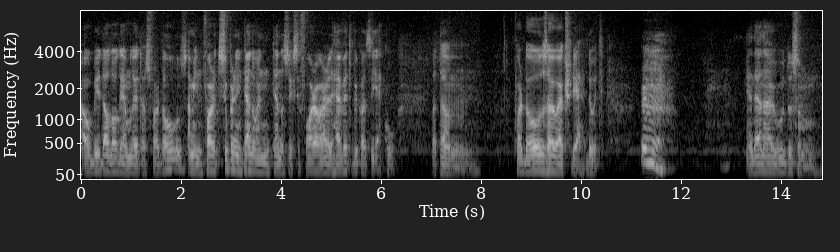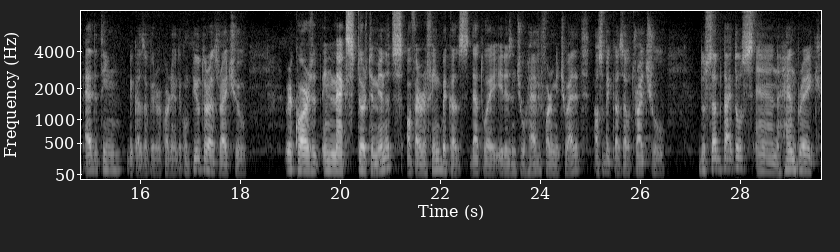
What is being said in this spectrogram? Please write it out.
I'll be downloading emulators for those. I mean, for Super Nintendo and Nintendo 64, I already have it because yeah, cool. But um, for those I will actually yeah, do it and then I will do some editing because I'll be recording on the computer I'll try to record it in max 30 minutes of everything because that way it isn't too heavy for me to edit also because I'll try to do subtitles and handbrake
